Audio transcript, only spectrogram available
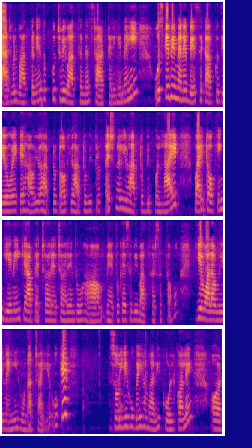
कैजुअल बात करनी है तो कुछ भी बात करना स्टार्ट करेंगे। नहीं उसके भी मैंने बेसिक आपको दिए हुए कि how you have to talk you have to be professional you have to be polite while talking ये नहीं कि आप एच आर एच आर हैं तो हाँ मैं तो कैसे भी बात कर सकता हूँ। ये वाला वे नहीं होना चाहिए ओके सो so, ये हो गई हमारी कोल्ड कॉलिंग और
